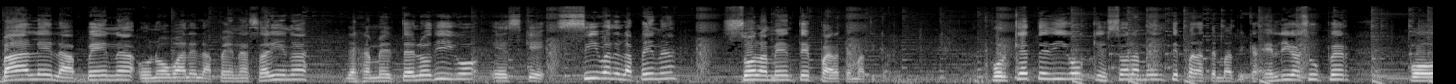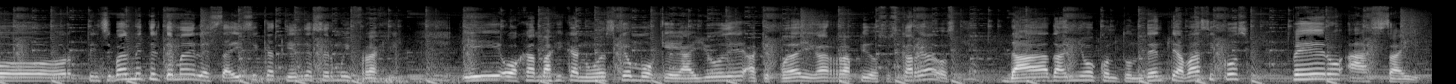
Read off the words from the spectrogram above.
¿Vale la pena o no vale la pena Sarina? Déjame te lo digo, es que sí vale la pena solamente para temática ¿Por qué te digo que solamente para temática? En Liga Super por principalmente el tema de la estadística tiende a ser muy frágil. Y hoja mágica no es como que ayude a que pueda llegar rápido sus cargados. Da daño contundente a básicos pero hasta ahí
